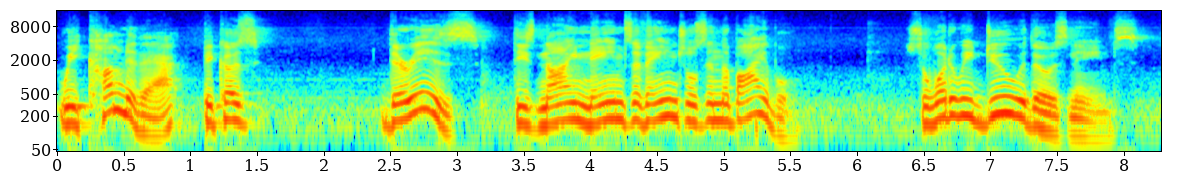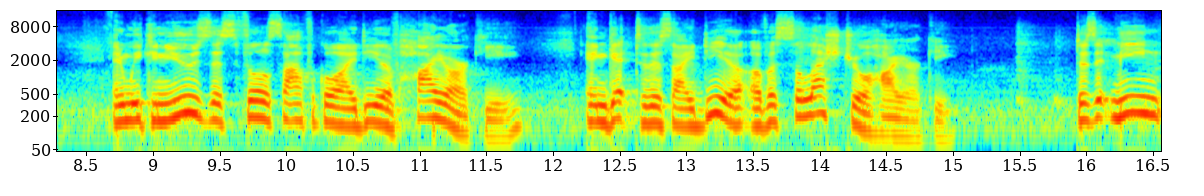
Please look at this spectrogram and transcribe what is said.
We come to that because there is these nine names of angels in the Bible. So what do we do with those names? And we can use this philosophical idea of hierarchy and get to this idea of a celestial hierarchy. Does it mean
